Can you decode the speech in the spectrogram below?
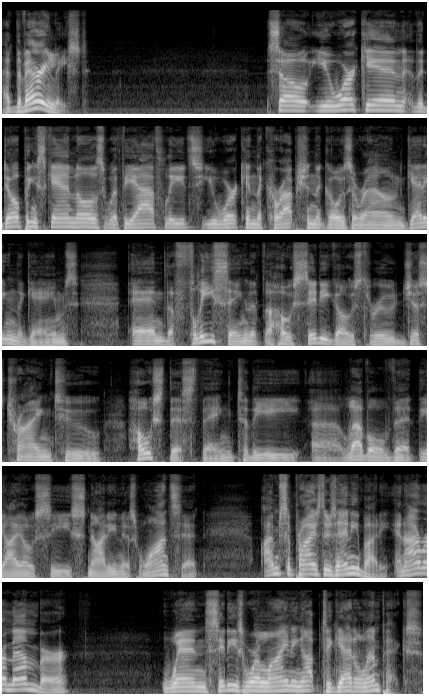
at the very least. So you work in the doping scandals with the athletes, you work in the corruption that goes around getting the games, and the fleecing that the host city goes through just trying to host this thing to the uh, level that the IOC snottiness wants it. I'm surprised there's anybody. And I remember when cities were lining up to get Olympics.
